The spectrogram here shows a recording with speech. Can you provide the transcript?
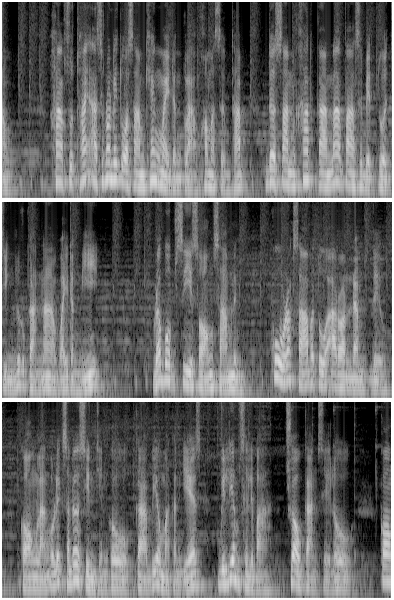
2019 หากสุดท้ายอาร์เซนอลได้ตัว3แข้งใหม่ดังกล่าวเข้ามาเสริมทัพ เดอะซันคาดการณ์หน้าตา 11 ตัวจริงฤดูกาลหน้าไว้ดังนี้ ระบบ 4-2-3-1 ผู้รักษาประตูอารอนแดมสเดลกองหลังอเล็กซานเดอร์ซินเชนโก กาเบียลมากันเยส วิลเลียมเซเลบาชัวการเซโล กอง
